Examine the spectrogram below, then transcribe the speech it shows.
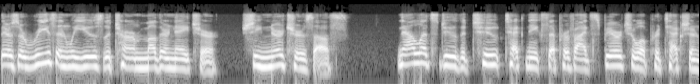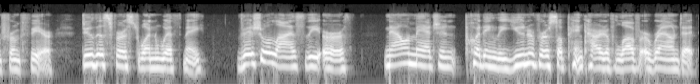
There's a reason we use the term Mother Nature. She nurtures us. Now let's do the two techniques that provide spiritual protection from fear. Do this first one with me. Visualize the earth now imagine putting the universal pink heart of love around it.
